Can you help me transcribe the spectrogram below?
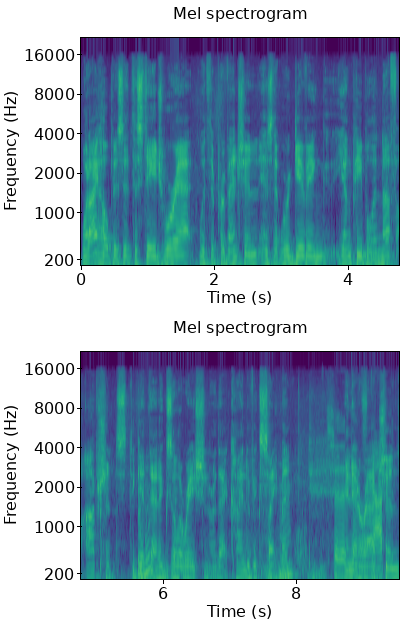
what I hope is that the stage we're at with the prevention is that we're giving young people enough options to get that exhilaration or that kind of excitement So that and that's not the interaction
